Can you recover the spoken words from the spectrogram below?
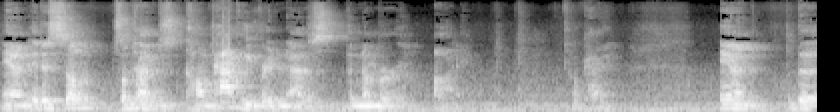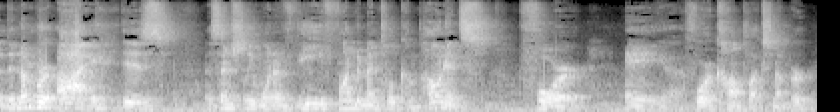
And it is some sometimes compactly written as the number i. Okay. And the, the number i is essentially one of the fundamental components for a, uh, for a complex number.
